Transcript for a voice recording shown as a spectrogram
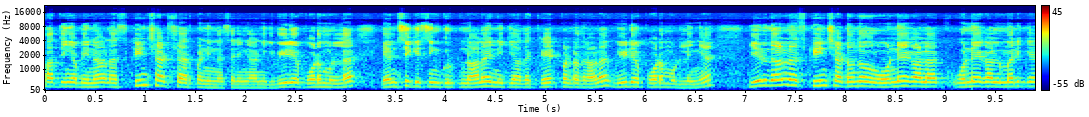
பார்த்தீங்க அப்படின்னா நான் ஸ்க்ரீன்ஷாட் ஷேர் பண்ணியிருந்தேன் சரிங்களா? இன்றைக்கி வீடியோ போட முடியல. எம்சி கிசிங் குரூப்னால இன்றைக்கி அதை க்ரியேட் பண்ணுறதுனால வீடியோ போட முடியலைங்க. இருந்தாலும் நான் ஸ்க்ரீன்ஷாட் வந்து ஒரு ஒன்றே கால ஒன்றே கால் மாதிரிக்கு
